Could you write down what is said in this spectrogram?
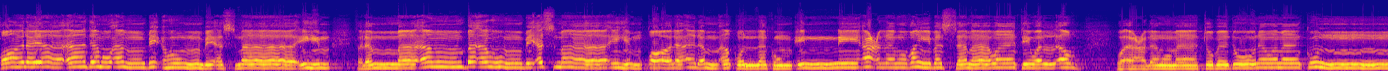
قال يا آدم أنبئهم بأسمائهم فلما أنبأهم بأسمائهم قال ألم أقل لكم إني أعلم غيب السماوات والأرض وأعلم ما تبدون وما كنتم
